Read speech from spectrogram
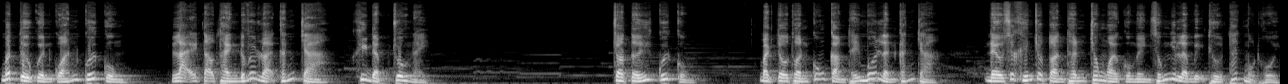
Bất tử quyền quán cuối cùng Lại tạo thành đối với loại cắn trà Khi đập chuông này. Cho tới cuối cùng Bạch Tiểu Thuần cũng cảm thấy mỗi lần cắn trà Đều sẽ khiến cho toàn thân trong ngoài của mình Giống như là bị thử thách một hồi,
